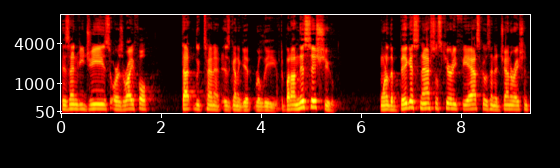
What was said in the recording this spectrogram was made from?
his NVGs or his rifle, that lieutenant is going to get relieved. But on this issue, one of the biggest national security fiascos in a generation,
